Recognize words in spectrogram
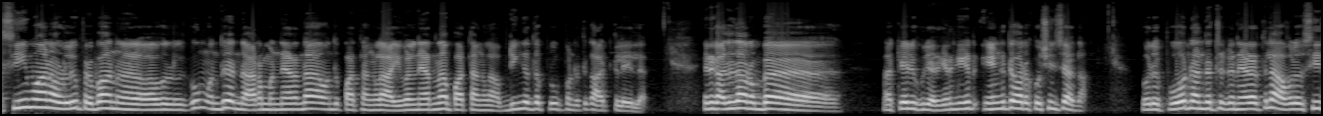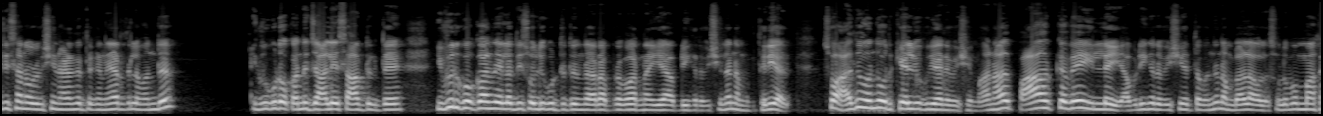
சீமான் அவர்களுக்கும் பிரபாகரன் அவர்களுக்கும் வந்து அந்த அரை மணி நேரம் தான் வந்து பார்த்தாங்களா? இவ்வளோ நேரம் தான் பார்த்தாங்களா? அப்படிங்கிறத ப்ரூவ் பண்ணுறதுக்கு ஆட்களே இல்லை. எனக்கு அதுதான் ரொம்ப கேள்விக்குறியாக இருக்குது எனக்கு எங்கிட்ட- என்கிட்ட வர கொஷின்ஸே அதான். ஒரு போர் நடந்துட்டு இருக்க நேரத்தில் அவ்வளோ சீரியஸான ஒரு விஷயம் நடந்துட்டு இருக்க நேரத்தில் வந்து இவர் கூட உட்காந்து ஜாலியாக சாப்பிட்டுக்கிட்டு இவருக்கு உட்காந்து எல்லாத்தையும் சொல்லி கொடுத்துட்டு இருந்தாரா பிரபாகரன் ஐயா அப்படிங்கிற விஷயம்லாம் நமக்கு தெரியாது. ஸோ அது வந்து ஒரு கேள்விக்குறியான விஷயம். ஆனால் பார்க்கவே இல்லை அப்படிங்கிற விஷயத்த வந்து நம்மளால் அவ்வளோ சுலபமாக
